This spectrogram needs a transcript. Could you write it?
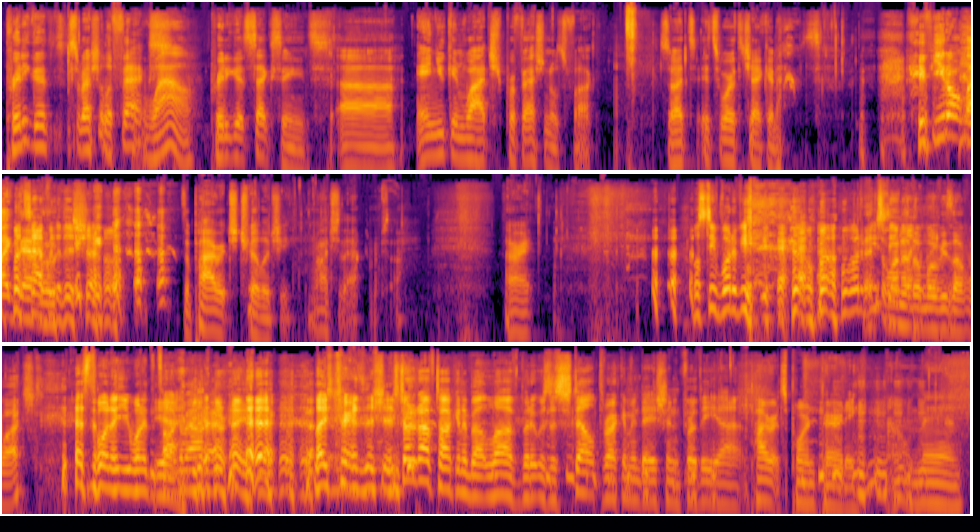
Pretty good special effects. Wow. Pretty good sex scenes. Uh, and you can watch professionals fuck. So it's it's worth checking out. if you don't like What's that, happened to this show? the Pirates trilogy. Watch that. So, all right, well, Steve, what have you what have you that's seen? one of the lately? movies I've watched. That's the one that you wanted to Yeah. talk about. Yeah, right. nice transition. We started off talking about love, but it was a stealth recommendation for the uh, Pirates porn parody. Oh man.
